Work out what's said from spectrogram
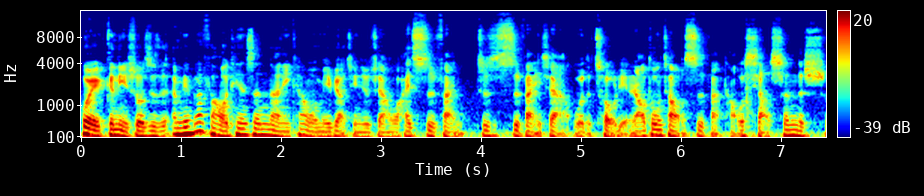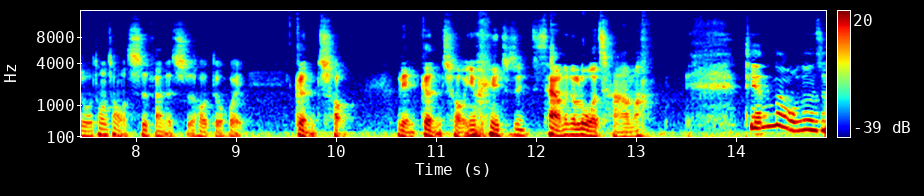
会跟你说，就是哎，没办法，我天生的。你看我没表情就这样，我还示范，就是示范一下我的臭脸。然后通常我示范，好，我小声的说，通常我示范的时候都会更臭，脸更臭，因为就是才有那个落差嘛。天哪，我真的是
